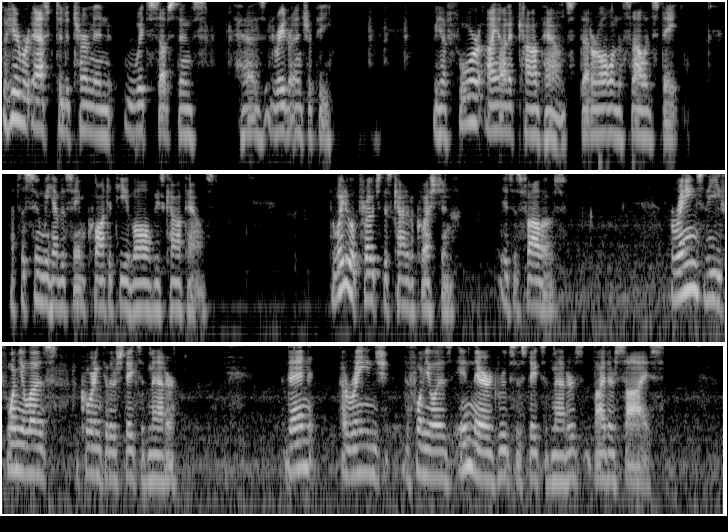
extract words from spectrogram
So here we're asked to determine which substance has greater entropy. We have four ionic compounds that are all in the solid state. Let's assume we have the same quantity of all of these compounds. The way to approach this kind of a question is as follows. Arrange the formulas according to their states of matter. Then arrange the formulas in their groups of states of matters by their size.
